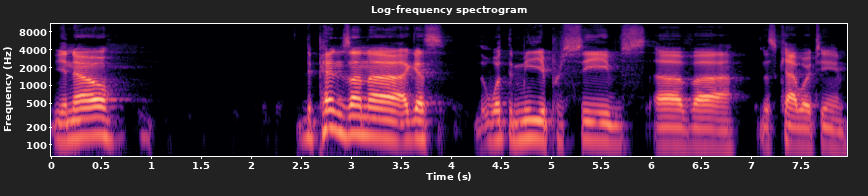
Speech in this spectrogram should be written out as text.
You know, depends on uh, I guess what the media perceives of uh, this Cowboy team.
